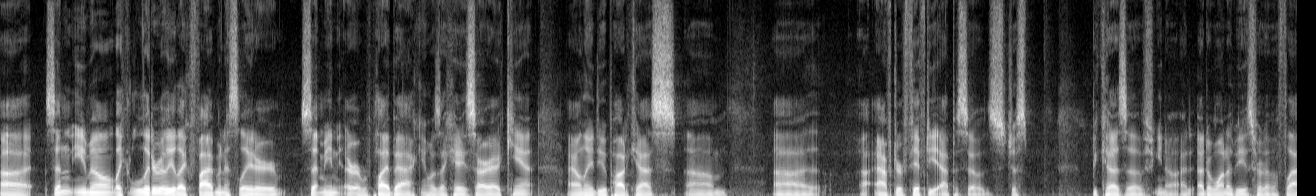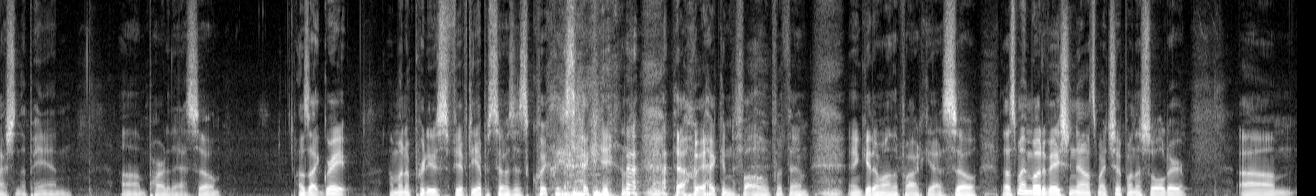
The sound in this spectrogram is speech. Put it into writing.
Uh, sent an email like literally like five minutes later. Sent me a reply back and was like, hey, sorry, I can't. I only do podcasts um, uh, after fifty episodes, just because of you know I, I don't want to be sort of a flash in the pan um, part of that. So I was like, great. I'm going to produce 50 episodes as quickly as I can. that way I can follow up with them and get them on the podcast. So that's my motivation now. It's my chip on the shoulder. Um,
